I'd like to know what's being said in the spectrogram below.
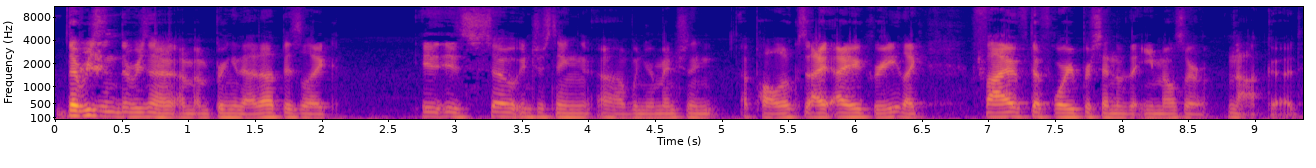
the reason the reason I'm, I'm bringing that up is like it is so interesting uh, when you're mentioning Apollo because I, I agree like five to forty percent of the emails are not good.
